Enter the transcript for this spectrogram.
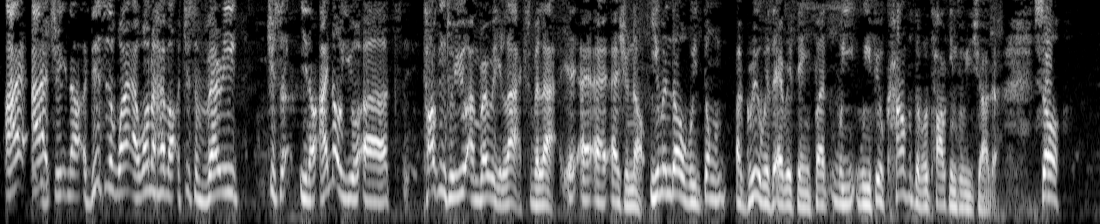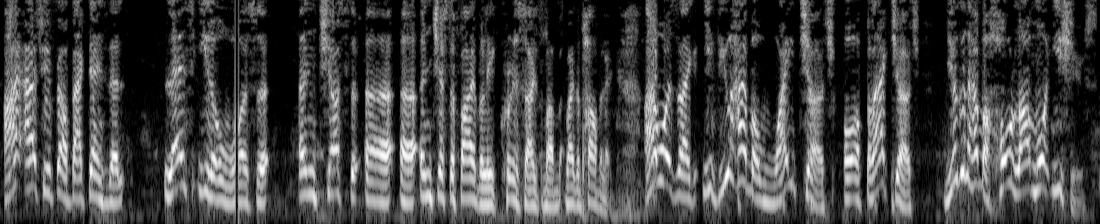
I actually now this is why I want to have a, just a very just you know I know you uh talking to you I'm very relaxed relax as you know. Even though we don't agree with everything but we we feel comfortable talking to each other. So I actually felt back then that Lance Ito was uh, unjust uh, uh unjustifiably criticized by, by the public. I was like if you have a white judge or a black judge you're gonna have a whole lot more issues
